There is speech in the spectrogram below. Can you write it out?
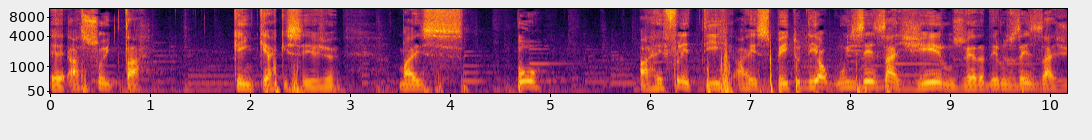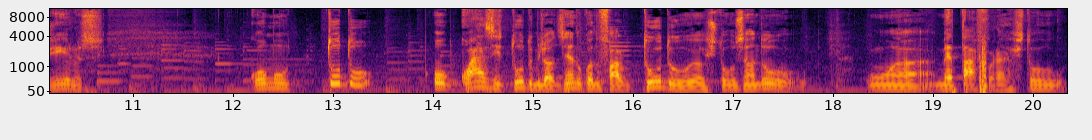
é, açoitar quem quer que seja, mas pôr a refletir a respeito de alguns exageros, verdadeiros exageros, como tudo ou quase tudo, melhor dizendo, quando falo tudo, eu estou usando uma metáfora, estou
